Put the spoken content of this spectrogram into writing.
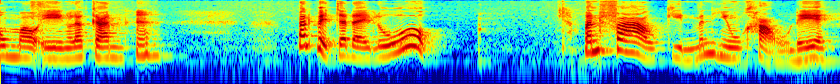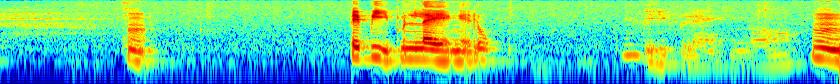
้มเอาเองแล้วกัน มันเป็ดจะได้ลูก มันฝ้าวกินมันหิวเข่าเด้อืมไปบีบมันแรงไงลูก ไม่บีบแรงเนาะอืม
